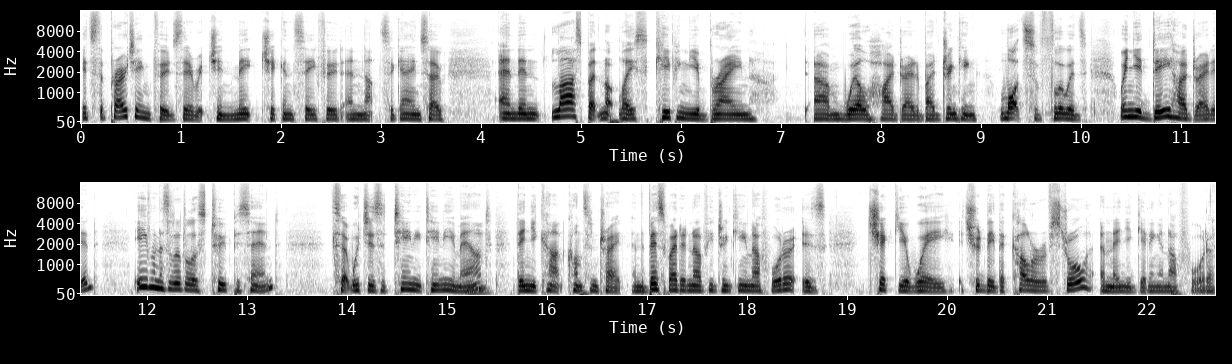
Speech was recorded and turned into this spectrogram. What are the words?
it's the protein foods they're rich in meat, chicken, seafood, and nuts again. So, and then last but not least, keeping your brain um, well hydrated by drinking lots of fluids. When you're dehydrated, even as little as 2%, so, which is a teeny, teeny amount, mm. then you can't concentrate. And the best way to know if you're drinking enough water is check your wee. It should be the colour of straw, and then you're getting enough water.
